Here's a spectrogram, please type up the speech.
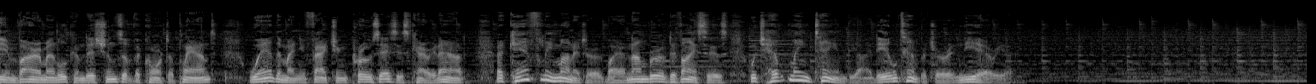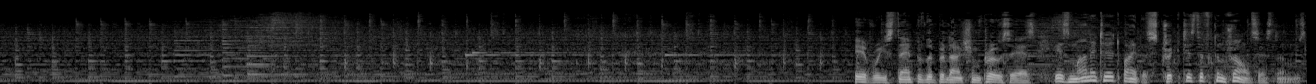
The environmental conditions of the Korta plant, where the manufacturing process is carried out, are carefully monitored by a number of devices which help maintain the ideal temperature in the area. Every step of the production process is monitored by the strictest of control systems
